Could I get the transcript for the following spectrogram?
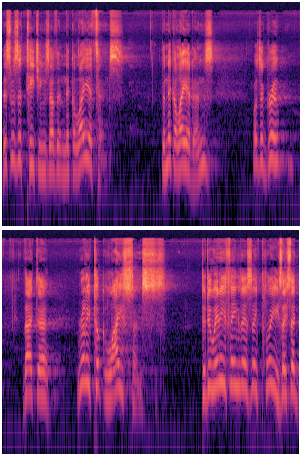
This was the teachings of the Nicolaitans. The Nicolaitans was a group that uh, really took license to do anything as they please. They said,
